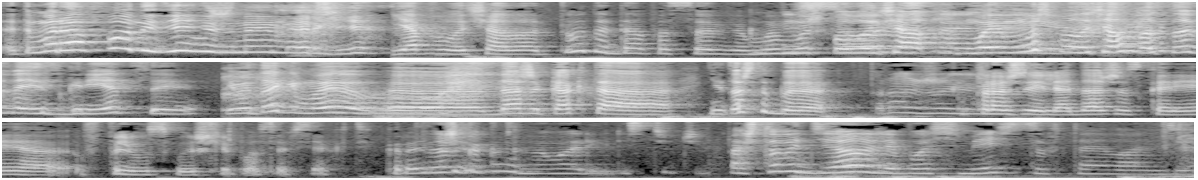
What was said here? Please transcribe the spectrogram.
Это марафоны денежной энергии. Я получала оттуда, да, пособие. Мой муж получал, мой муж получал пособие из Греции. И в итоге мы э, даже как-то не то чтобы Прожили. прожили, а даже скорее в плюс вышли после всех этих Даже как-то наварились чуть-чуть. А что вы делали 8 месяцев в Таиланде?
